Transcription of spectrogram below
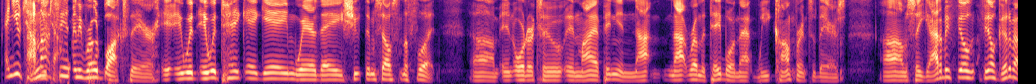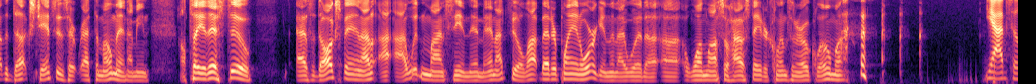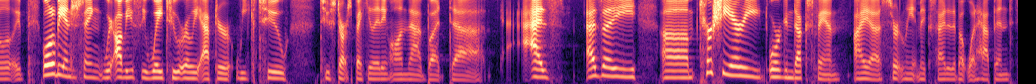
And Utah. I'm not Utah. seeing any roadblocks there. It, it, would it would take a game where they shoot themselves in the foot um, in order to, in my opinion, not not run the table in that weak conference of theirs. Um, so you got to be feel feel good about the Ducks' chances at, at, the moment. I mean, I'll tell you this too. As a Dogs fan, I, I, I, wouldn't mind seeing them, man. I'd feel a lot better playing Oregon than I would uh, uh, a one loss Ohio State or Clemson or Oklahoma. Yeah, absolutely. Well, it'll be interesting. We're obviously way too early after week two to start speculating on that, but uh, as as a um, tertiary Oregon Ducks fan, I uh, certainly am excited about what happened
